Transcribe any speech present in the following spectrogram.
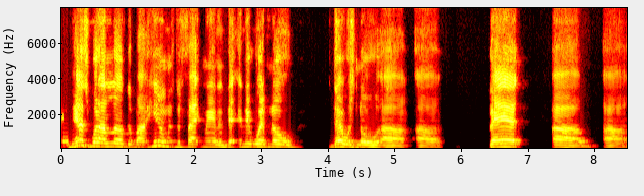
And that's what I loved about him is the fact, man, and, that, and it wasn't no, there was no uh, uh, bad, uh, uh,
